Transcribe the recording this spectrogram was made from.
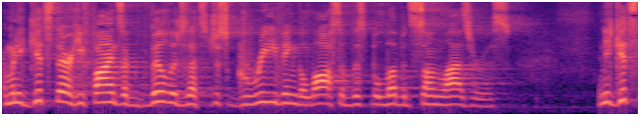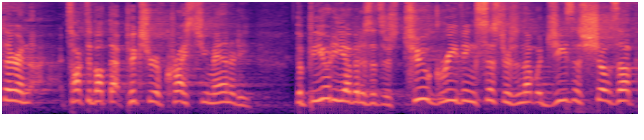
And when he gets there, he finds a village that's just grieving the loss of this beloved son, Lazarus. And he gets there and I talked about that picture of Christ's humanity. The beauty of it is that there's two grieving sisters, and that when Jesus shows up,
